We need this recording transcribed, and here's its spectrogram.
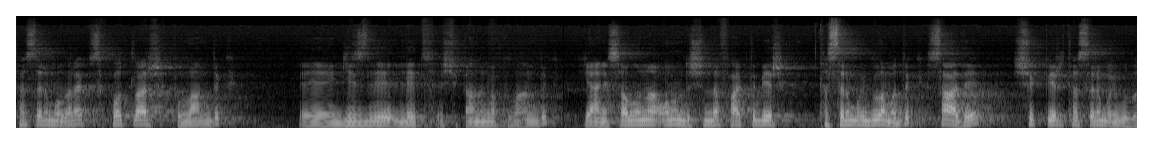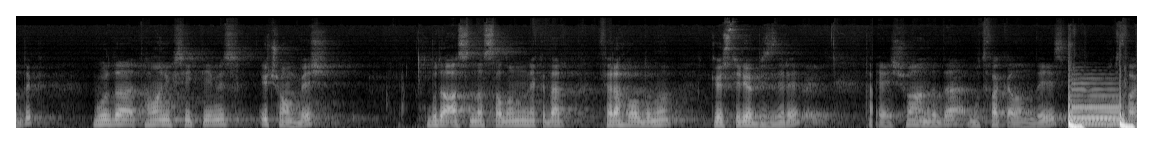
tasarım olarak spotlar kullandık. Ee, gizli led ışıklandırma kullandık. Yani salona onun dışında farklı bir tasarım uygulamadık. Sade, şık bir tasarım uyguladık. Burada tavan yüksekliğimiz 3.15. Bu da aslında salonun ne kadar ferah olduğunu gösteriyor bizlere. Evet, şu anda da mutfak alanındayız. Mutfak.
